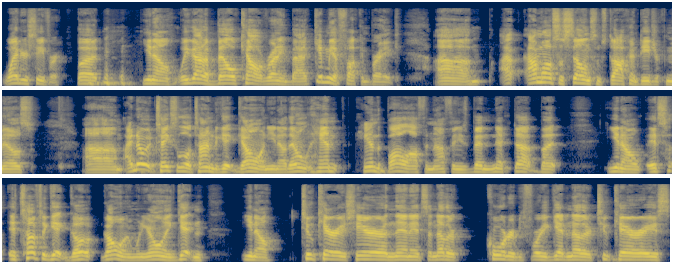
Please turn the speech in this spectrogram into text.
wide receiver. But you know, we got a bell cow running back. Give me a fucking break. Um, I, I'm also selling some stock on Dedrick Mills. Um, I know it takes a little time to get going. You know, they don't hand hand the ball off enough, and he's been nicked up. But you know, it's it's tough to get go, going when you're only getting you know two carries here, and then it's another quarter before you get another two carries.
